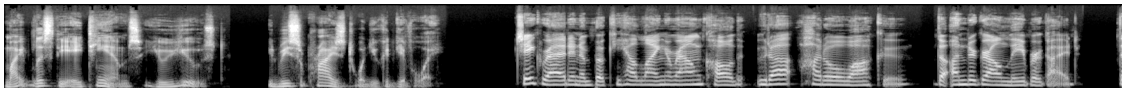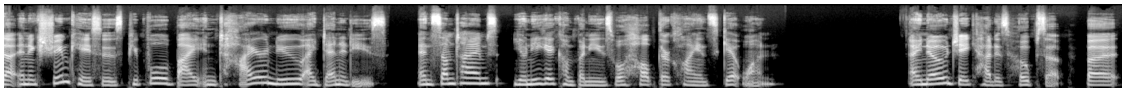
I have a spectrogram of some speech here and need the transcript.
might list the ATMs you used. You'd be surprised what you could give away. Jake read in a book he had lying around called Ura Haro Waku, the Underground Labor Guide, that in extreme cases, people buy entire new identities, and sometimes Yonige companies will help their clients get one. I know Jake had his hopes up, but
